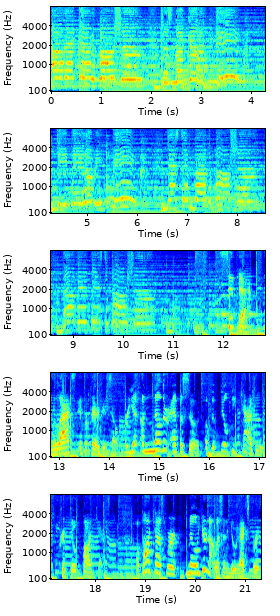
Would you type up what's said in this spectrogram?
All that good emotion. Just my kind of heat. Keep it on repeat. The Back relax, and prepare yourself for yet another episode of the Filthy Casuals Crypto Podcast. A podcast where, no, you're not listening to an expert.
